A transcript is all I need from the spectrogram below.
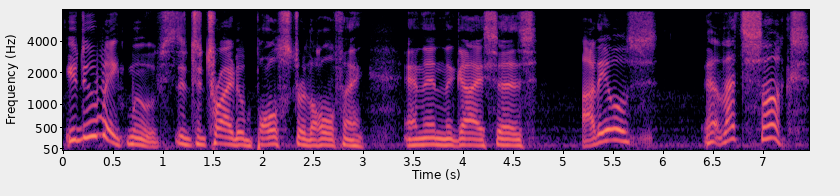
you do make moves to, to try to bolster the whole thing, and then the guy says, "Adios." Yeah, that sucks.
